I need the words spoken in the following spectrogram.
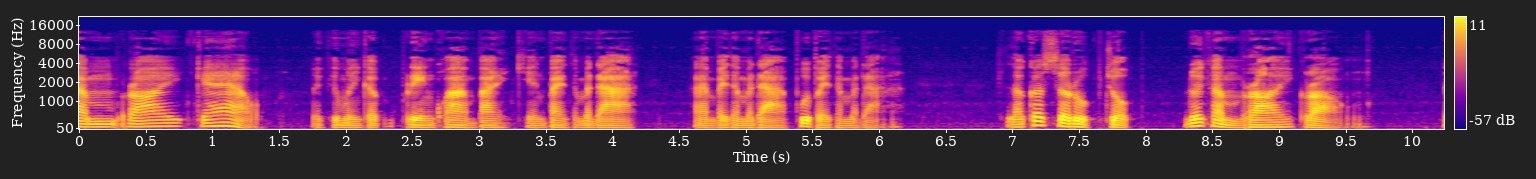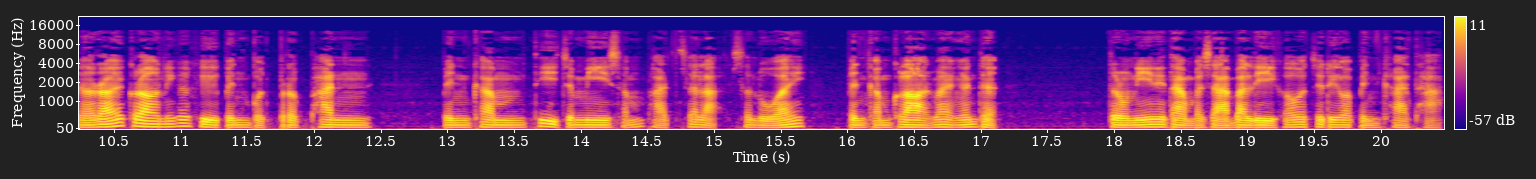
คำร้อยแก้วนั่นคือเหมือนกับเรียงความไปเขียนไปธรรมดา อ่านไปธรรมดาพูดไปธรรมดา แล้วก็สรุปจบด้วยคำร้อยกรองนะร้อยกรองนี้ก็คือเป็นบทประพันธ์ เป็นคำที่จะมีสัมผัสสละสลวย เป็นคำกรอนว่างั้นเถอะ ตรงนี้ในทางภาษาบาลีเขาก็จะเรียกว่าเป็นคาถา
